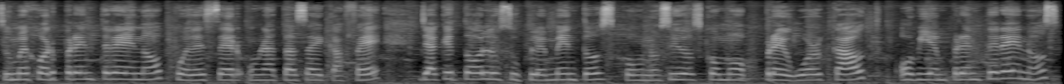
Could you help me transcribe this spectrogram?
Su mejor entreno puede ser una taza de café, ya que todos los suplementos conocidos como pre-workout o bien preentrenos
